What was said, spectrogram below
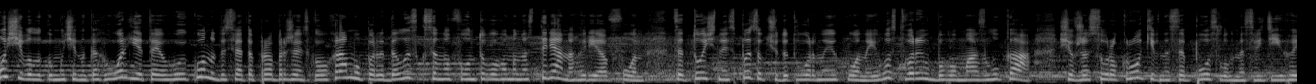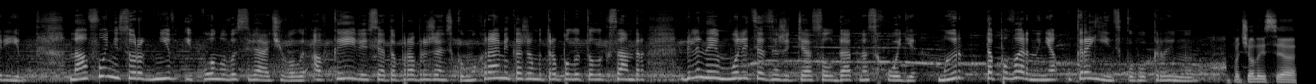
Мощі великомученика Георгія та його ікону до Свято-Преображенського храму передали з Ксенофонтового монастиря на горі Афон. Це точний список чудотворної ікони. Його створив богомаз Лука, що вже 40 років несе послуг на святій горі. На Афоні 40 днів ікону висвячували, а в Києві в Свято-Преображенському храмі, каже митрополит Олександр, біля неї моляться за життя солдат на сході, мир та повернення українського Криму. Почалися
